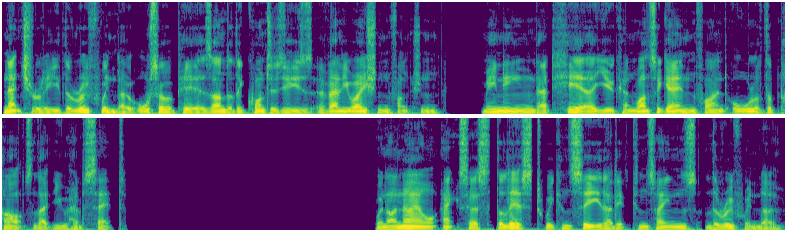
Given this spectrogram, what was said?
Naturally, the roof window also appears under the quantities evaluation function, meaning that here you can once again find all of the parts that you have set. When I now access the list, we can see that it contains the roof window.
